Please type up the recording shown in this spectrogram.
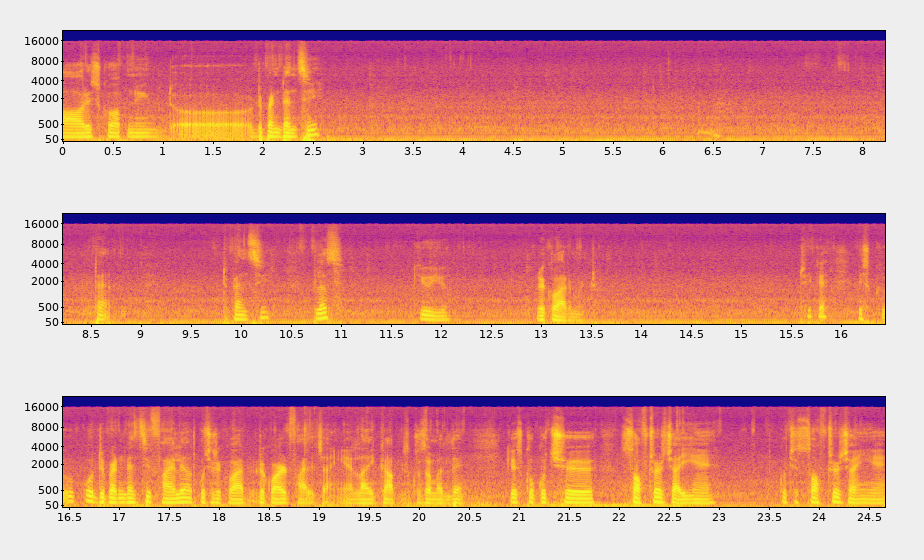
और इसको अपनी dependency. Dependency plus Q U requirement. ठीक है, इसको, को डिपेंडेंसी फ़ाइल और कुछ रिक्वायर रिक्वायर्ड फ़ाइल चाहिए। लाइक आप इसको समझ लें कि इसको कुछ सॉफ्टवेयर चाहिए कुछ सॉफ्टवेयर चाहिए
